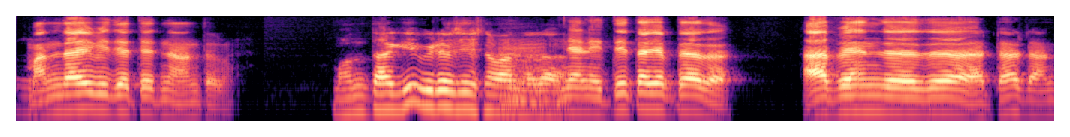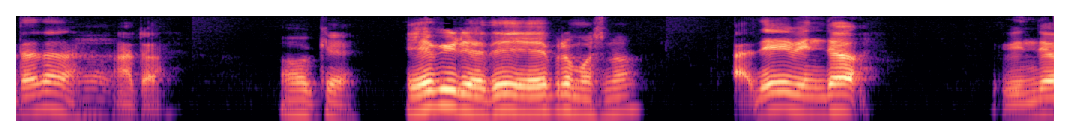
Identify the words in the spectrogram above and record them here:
మందాయి వీడియో తెచ్చిన అంటారు మన తాగి వీడియో చేసినావా అన్నారా నేను ఇత్తితో చెప్తా కదా. ఆ పెన్ అట్ట అట్ట అంటారా అట ఓకే. ఏ వీడియో అది? ఏ ప్రమోషన్? అది విండో. విండో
